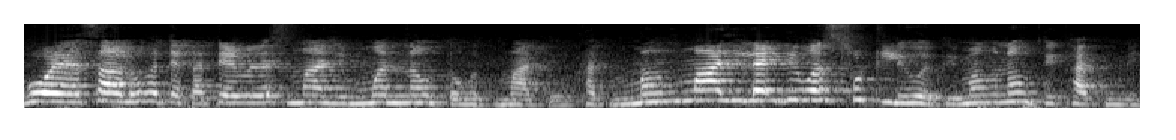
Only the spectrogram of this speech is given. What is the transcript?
गोळ्या चालू होत्या का त्यावेळेस माझी मन नव्हतं होत माती खात. मग माझी लई दिवस सुटली होती मग नव्हती खात मी.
